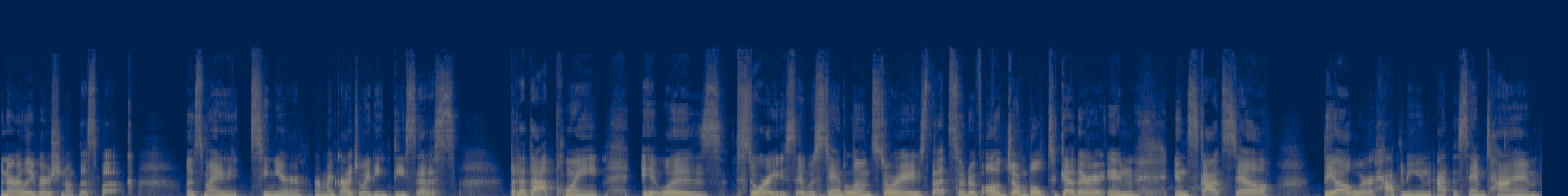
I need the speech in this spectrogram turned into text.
an early version of this book. It was my senior or my graduating thesis. But at that point, it was stories. It was standalone stories that sort of all jumbled together in in Scottsdale. They all were happening at the same time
